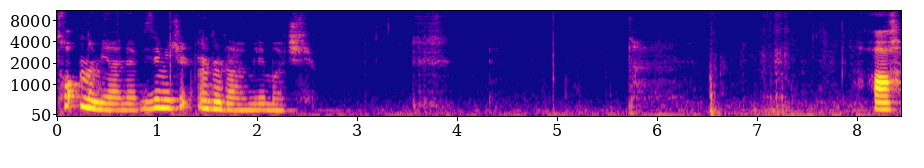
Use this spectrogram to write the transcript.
Tottenham yani bizim için en önemli maç. Ah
